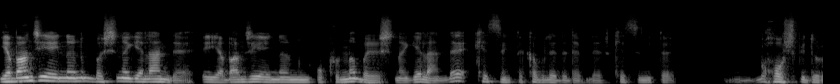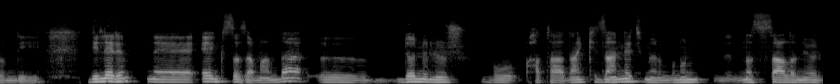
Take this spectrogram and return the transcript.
yabancı yayınlarının başına gelen de, e, yabancı yayınlarının okuruna başına gelen de kesinlikle kabul edilebilir. Kesinlikle hoş bir durum değil. Dilerim e, en kısa zamanda e, dönülür bu hatadan ki zannetmiyorum bunun nasıl sağlanıyor.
